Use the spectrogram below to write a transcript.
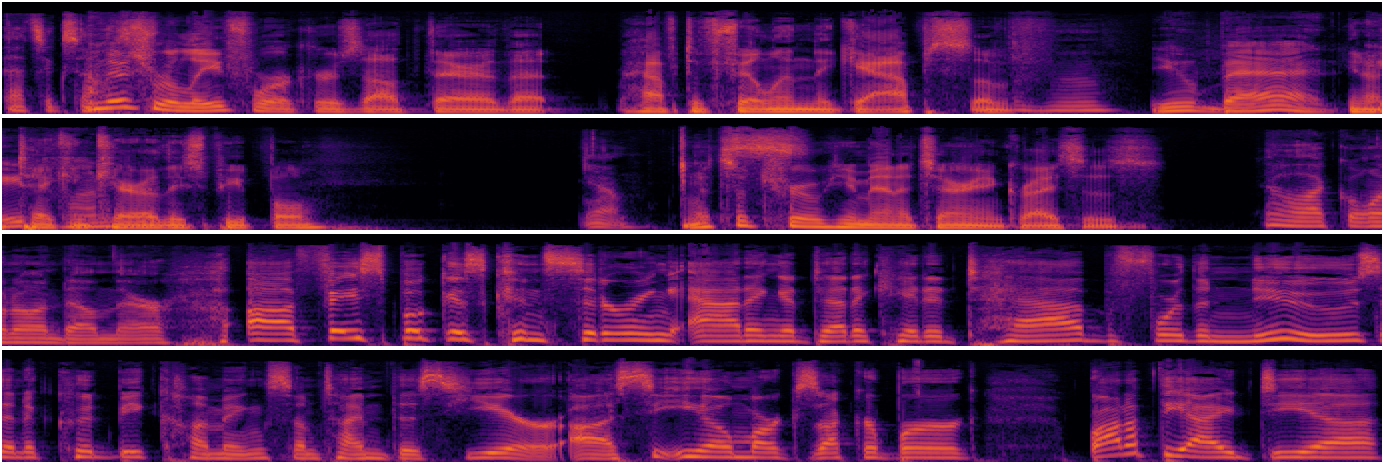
That's And there's relief workers out there that have to fill in the gaps of, You bet. you know, taking care of these people. Yeah. It's a true humanitarian crisis. A lot going on down there. Uh, Facebook is considering adding a dedicated tab for the news, and it could be coming sometime this year. Uh, CEO Mark Zuckerberg brought up the idea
